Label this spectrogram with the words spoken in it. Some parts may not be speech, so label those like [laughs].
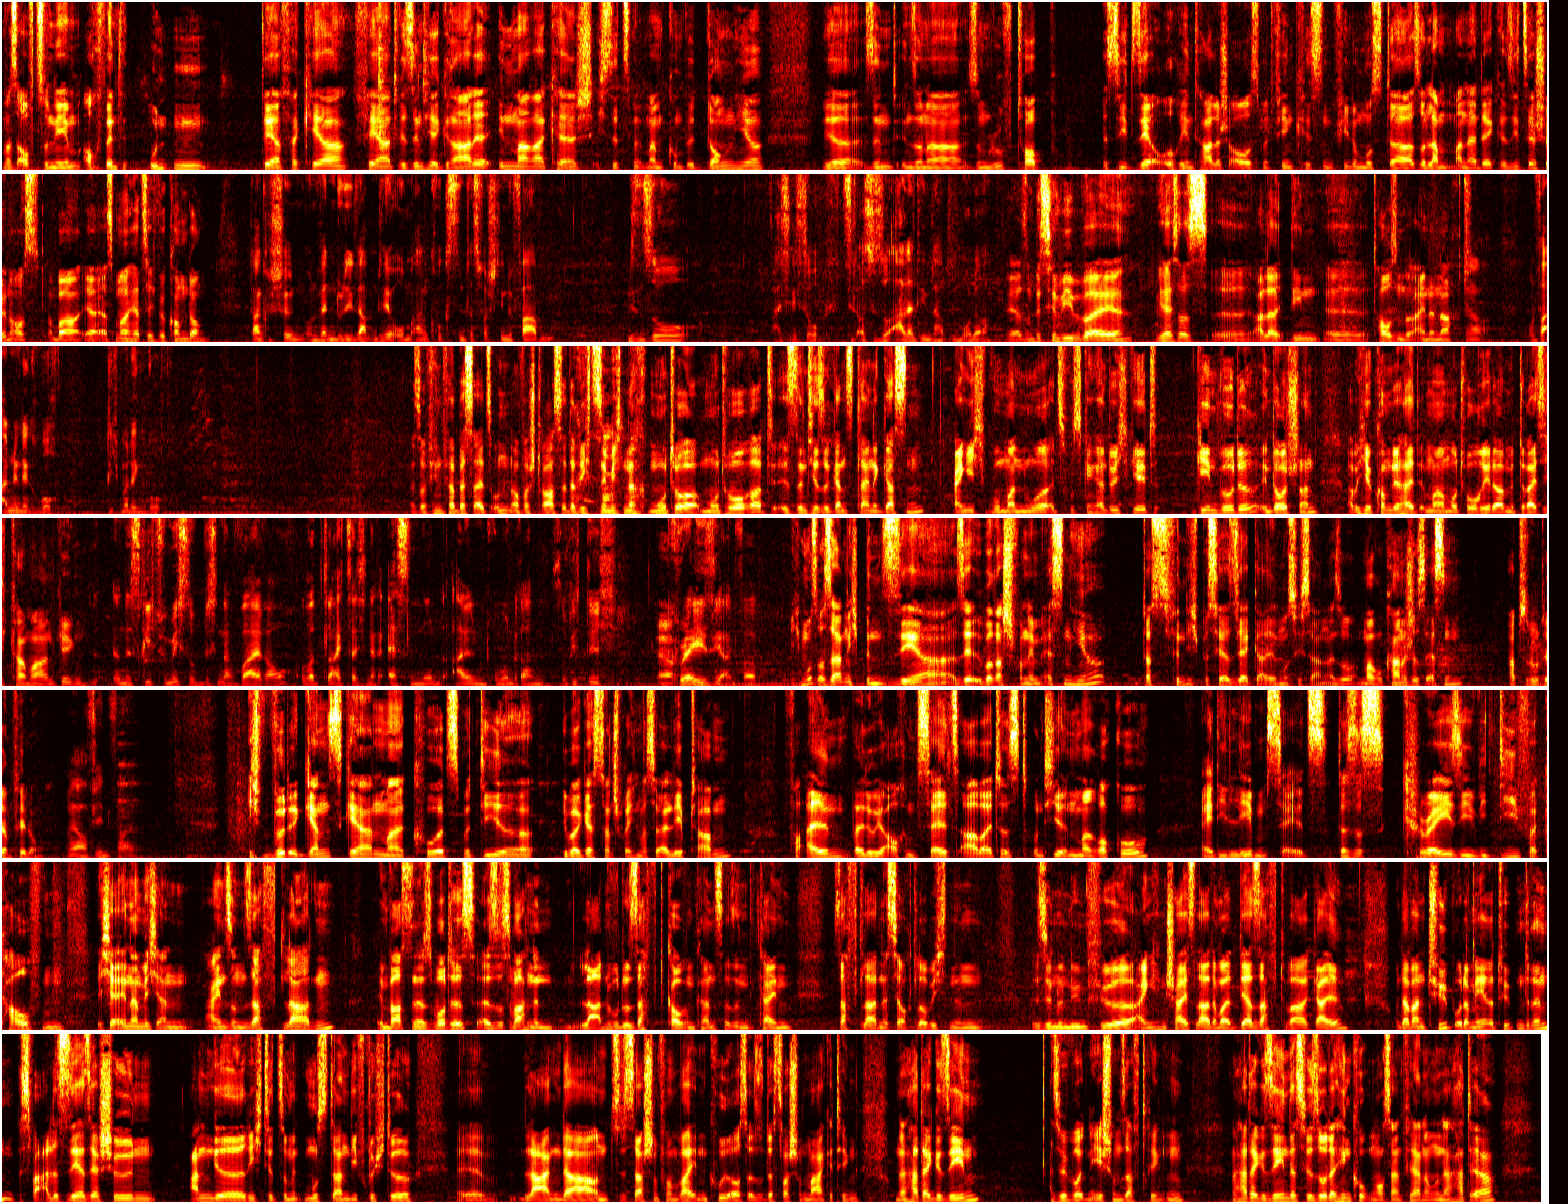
was aufzunehmen, auch wenn unten der Verkehr fährt. Wir sind hier gerade in Marrakesch. Ich sitze mit meinem Kumpel Dong hier. Wir sind in so, einer, so einem Rooftop. Es sieht sehr orientalisch aus mit vielen Kissen, viele Muster, so Lampen an der Decke. Sieht sehr schön aus. Aber ja, erstmal herzlich willkommen, Dong. Dankeschön. Und wenn du die Lampen hier oben anguckst, sind das verschiedene Farben. Die sind so weiß ich nicht so, sieht aus wie so Aladdin-Lampen, oder? Ja, so ein bisschen wie bei, wie heißt das, äh, Aladdin äh, Tausend und eine Nacht. Ja, und vor allem der Geruch. Riech mal den Geruch. Also auf jeden Fall besser als unten auf der Straße, da riecht es nämlich nach Motor, Motorrad. Es sind hier so ganz kleine Gassen, eigentlich wo man nur als Fußgänger durchgeht, gehen würde in Deutschland. Aber hier kommen dir halt immer Motorräder mit 30 km/h entgegen. Und es riecht für mich so ein bisschen nach Weihrauch, aber gleichzeitig nach Essen und allem drum und dran. So richtig ja. crazy einfach. Ich muss auch sagen, ich bin sehr, sehr überrascht von dem Essen hier. Das finde ich bisher sehr geil, muss ich sagen. Also marokkanisches Essen, absolute Empfehlung. Ja, auf jeden Fall. Ich würde ganz gern mal kurz mit dir über gestern sprechen, was wir erlebt haben. Vor allem, weil du ja auch im Sales arbeitest und hier in Marokko, ey, die leben Sales. Das ist crazy, wie die verkaufen. Ich erinnere mich an einen so einen Saftladen im wahrsten Sinne des Wortes. Also es war ein Laden, wo du Saft kaufen kannst. Also kein Saftladen ist ja auch, glaube ich, ein Synonym für eigentlich ein Scheißladen, aber der Saft war geil. Und da war ein Typ oder mehrere Typen drin. Es war alles sehr, sehr schön angerichtet, so mit Mustern. Die Früchte äh, lagen da und es sah schon von Weitem cool aus. Also das war schon Marketing. Und dann hat er gesehen, also wir wollten eh schon Saft trinken, dann hat er gesehen, dass wir so da hingucken aus der Entfernung. Und dann hat er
